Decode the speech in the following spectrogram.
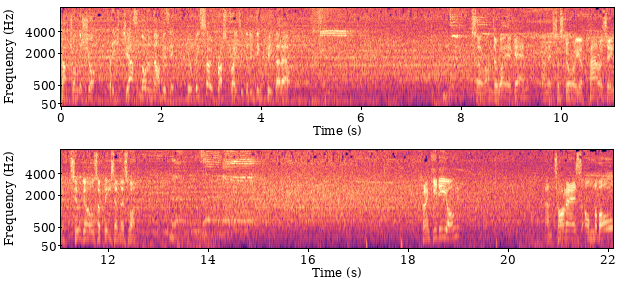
touch on the shot, but it's just not enough, is it? He'll be so frustrated that he didn't keep that out. So underway again, and it's a story of parity. Two goals apiece in this one. Frenkie de Jong. And Torres on the ball.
